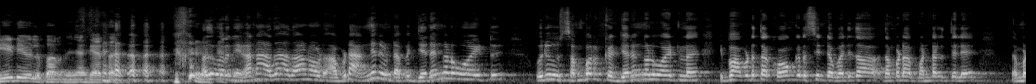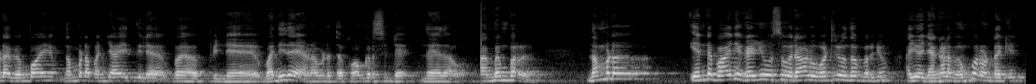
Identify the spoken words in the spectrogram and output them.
വീഡിയോയിൽ പറഞ്ഞു ഞാൻ കേട്ട അത് പറഞ്ഞു. കാരണം അത് അതാണ് അവിടെ. അവിടെ അങ്ങനെയുണ്ട്. അപ്പം ജനങ്ങളുമായിട്ട് ഒരു സമ്പർക്കം ജനങ്ങളുമായിട്ടുള്ള ഇപ്പോൾ അവിടുത്തെ കോൺഗ്രസിന്റെ വനിത നമ്മുടെ മണ്ഡലത്തിലെ നമ്മുടെ വെമ്പായം നമ്മുടെ പഞ്ചായത്തിലെ പിന്നെ വനിതയാണ് അവിടുത്തെ കോൺഗ്രസിന്റെ നേതാവ് മെമ്പർ നമ്മൾ എന്റെ ഭാര്യ കഴിഞ്ഞ ദിവസം ഒരാൾ വോട്ടിൽ വന്നപ്പോൾ പറഞ്ഞു അയ്യോ ഞങ്ങളുടെ മെമ്പർ ഉണ്ടെങ്കിൽ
